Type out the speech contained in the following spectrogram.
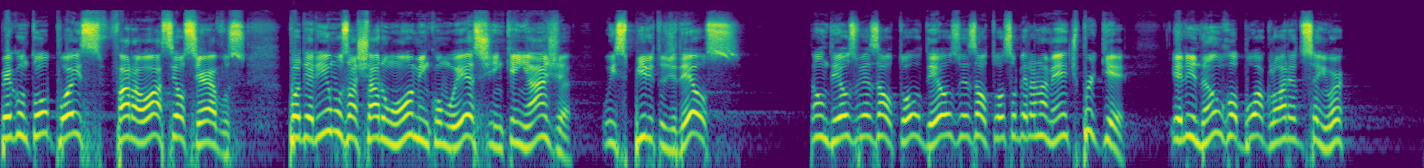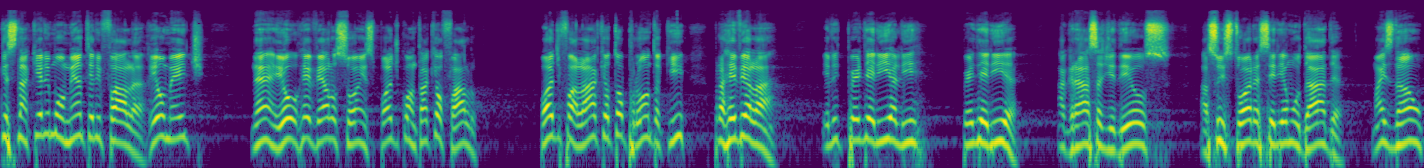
Perguntou, pois, Faraó a seus servos: Poderíamos achar um homem como este em quem haja o Espírito de Deus? Então Deus o exaltou, Deus o exaltou soberanamente. Por quê? Ele não roubou a glória do Senhor. Porque se naquele momento ele fala, realmente, né, eu revelo sonhos, pode contar que eu falo. Pode falar que eu estou pronto aqui para revelar. Ele perderia ali, perderia a graça de Deus, a sua história seria mudada. Mas não,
